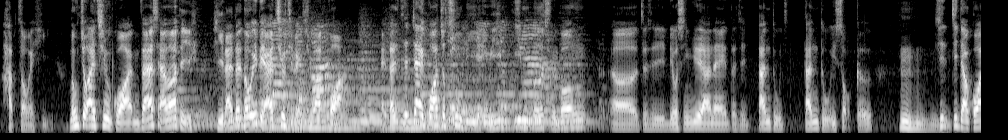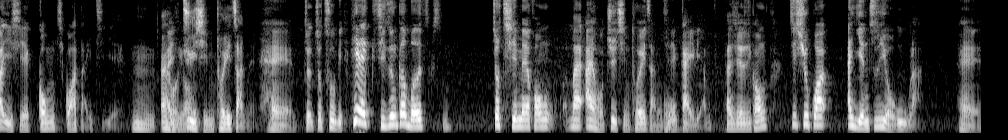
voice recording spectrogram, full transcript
合作的戏，拢就爱唱歌，毋知影是安怎伫戏内底拢一定爱唱一两首啊歌。诶，但是这这个歌足趣味的，因为伊伊无像讲呃，就是流行乐安尼，就是单独单独一首歌。嗯嗯嗯即即条歌伊是会讲一寡代志的。嗯，爱剧情推展的，嘿，就就趣味。迄、个时阵佫无足深的讲卖爱互剧情推展的一个概念，但是就是讲即首歌爱言之有物啦。嘿，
